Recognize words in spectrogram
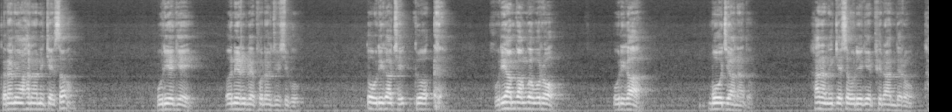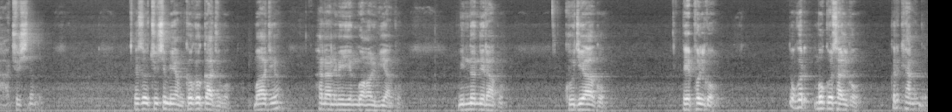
그러면 하나님께서 우리에게 은혜를 베풀어 주시고 또 우리가 죄, 그 불의한 방법으로 우리가 모지 않아도 하나님께서 우리에게 필요한 대로 다 주시는 거예요. 그래서 주시면 그것 가지고 뭐 하지요? 하나님의 영광을 위하고 믿는 일하고 구제하고 베풀고 또 그- 먹고 살고 그렇게 하는 거예요.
